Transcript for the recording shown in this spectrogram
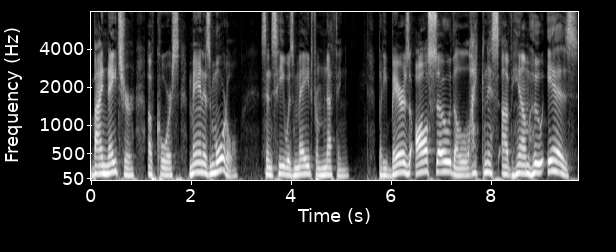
By nature, of course, man is mortal, since he was made from nothing, but he bears also the likeness of him who is.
